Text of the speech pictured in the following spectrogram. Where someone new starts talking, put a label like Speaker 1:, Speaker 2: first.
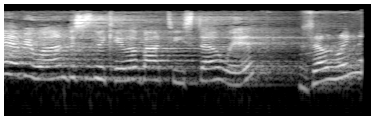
Speaker 1: Hi everyone, this is Michaela Bautista with
Speaker 2: Zellring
